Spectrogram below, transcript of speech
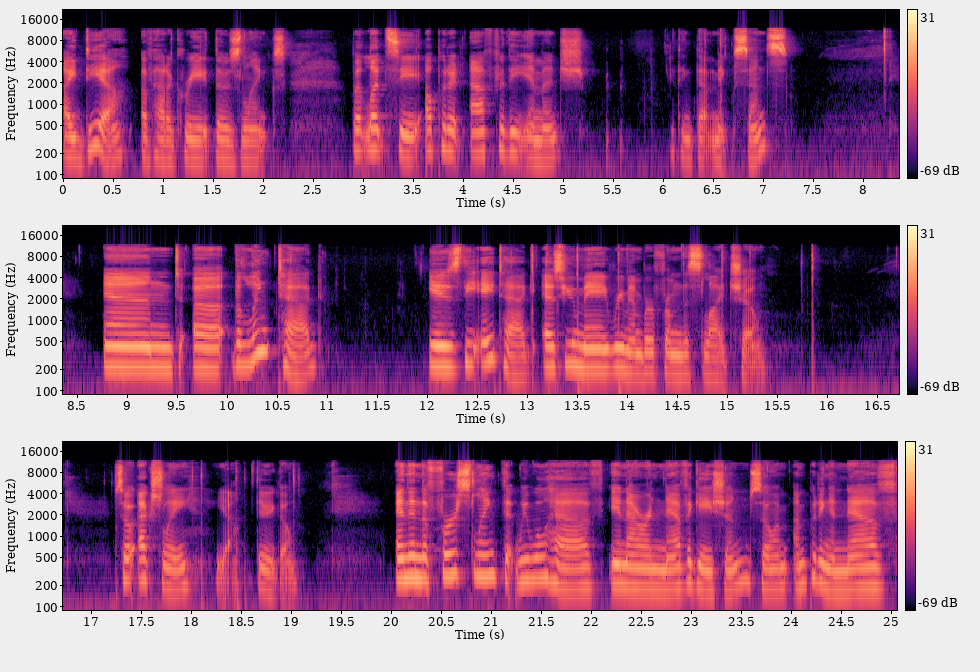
idea of how to create those links. But let's see, I'll put it after the image I think that makes sense. And uh, the link tag is the A tag, as you may remember from the slideshow. So actually, yeah, there you go. And then the first link that we will have in our navigation, so I'm, I'm putting a nav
